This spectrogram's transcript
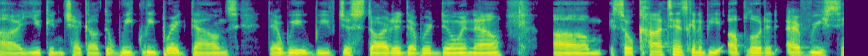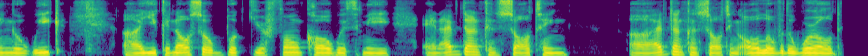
Uh, you can check out the weekly breakdowns that we we've just started that we're doing now. Um, so content is going to be uploaded every single week. Uh, you can also book your phone call with me, and I've done consulting. Uh, I've done consulting all over the world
